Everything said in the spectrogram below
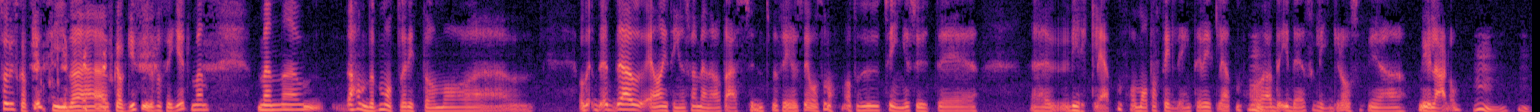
så vi skal ikke si det, skal ikke si det for sikkert. Men, men det handler på en måte litt om å Og det, det, det er jo en av de tingene som jeg mener at det er sunt med friluftsliv også. Da. At du tvinges ut i eh, virkeligheten og må ta stilling til virkeligheten. Og det, I det så ligger det også mye, mye lærdom. Mm, mm.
